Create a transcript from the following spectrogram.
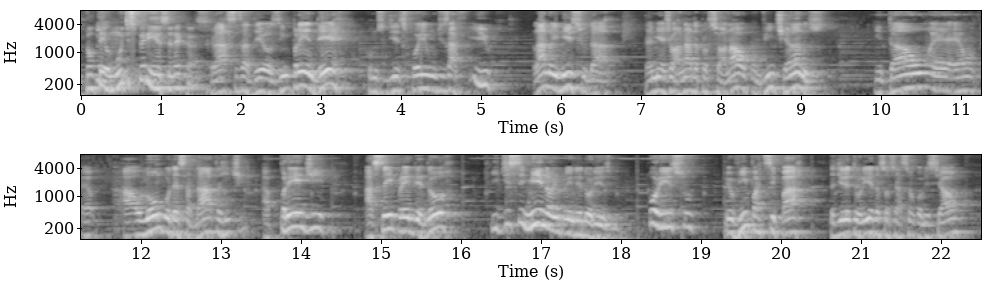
Então tem eu, muita experiência, né, Cássio? Graças a Deus. Empreender, como se diz, foi um desafio lá no início da, da minha jornada profissional, com 20 anos. Então, é, é, é, ao longo dessa data, a gente aprende a ser empreendedor e dissemina o empreendedorismo. Por isso, eu vim participar da diretoria da Associação Comercial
